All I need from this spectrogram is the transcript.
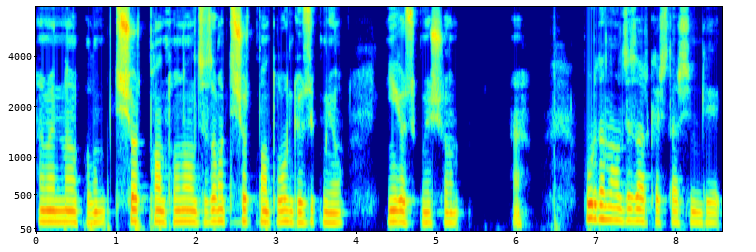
Hemen ne yapalım? Tişört pantolon alacağız ama tişört pantolon gözükmüyor. Niye gözükmüyor şu an? Heh. Buradan alacağız arkadaşlar şimdi.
